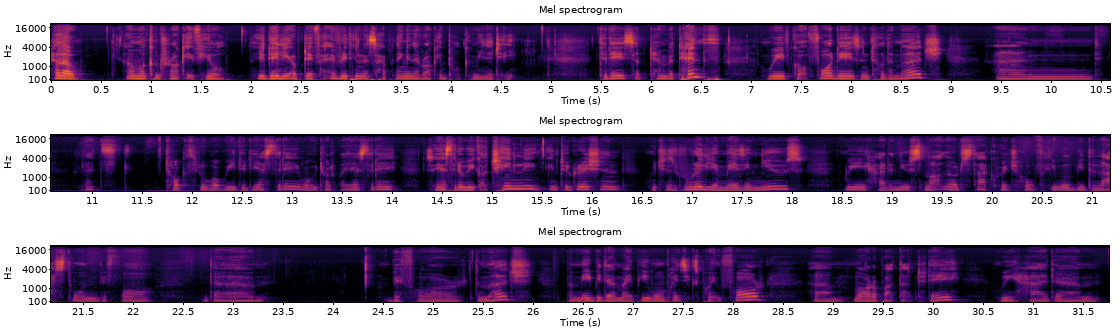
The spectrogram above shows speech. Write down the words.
Hello, and welcome to Rocket Fuel, your daily update for everything that's happening in the Rocket Pool community. Today is September 10th. We've got four days until the merge, and let's talk through what we did yesterday, what we talked about yesterday. So, yesterday we got Chainlink integration, which is really amazing news. We had a new smart node stack, which hopefully will be the last one before the before the merge, but maybe there might be 1.6.4 um, more about that today. We had um,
